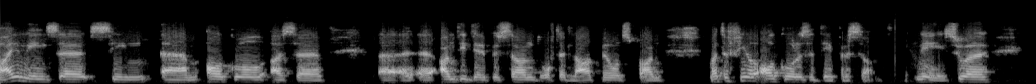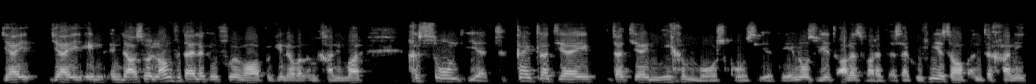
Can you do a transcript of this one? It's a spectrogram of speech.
baie mense sien um alkohol as 'n 'n uh, uh, antidepressant of dit laat my ontspan. Maar te veel alkohol is 'n depressant. Ja. Nee, so jy jy en en daar's so 'n lang verduideliking voor waarop ek nou wil ingaan nie, maar gesond eet. Kyk dat jy dat jy nie gemors kos eet nie. En ons weet alles wat dit is. Ek hoef nie eens daarop in te gaan nie.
